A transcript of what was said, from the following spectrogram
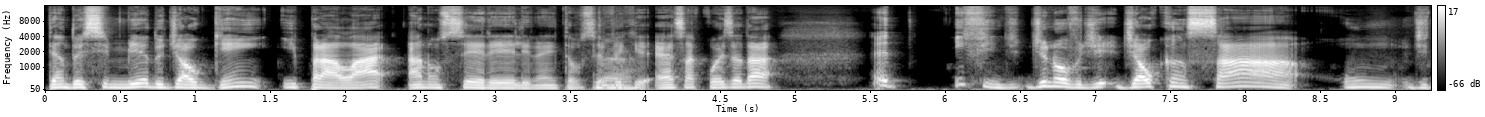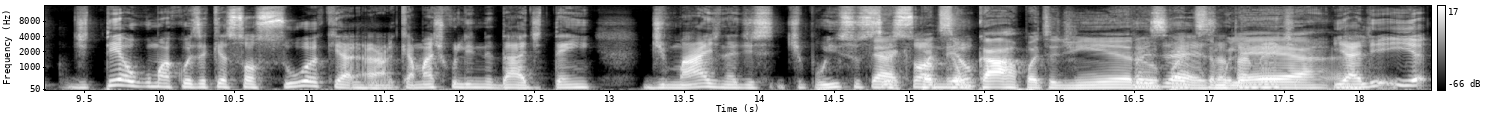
tendo esse medo de alguém ir pra lá a não ser ele, né? Então você É. vê que essa coisa da é, enfim, de, de novo, de, de alcançar um de, de ter alguma coisa que é só sua, que a, a- Uhum. que a masculinidade tem demais, né? De tipo isso Que ser é, que só pode ser meu. um carro, pode ser dinheiro, Pois pode é, ser exatamente. mulher. E é. ali e,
